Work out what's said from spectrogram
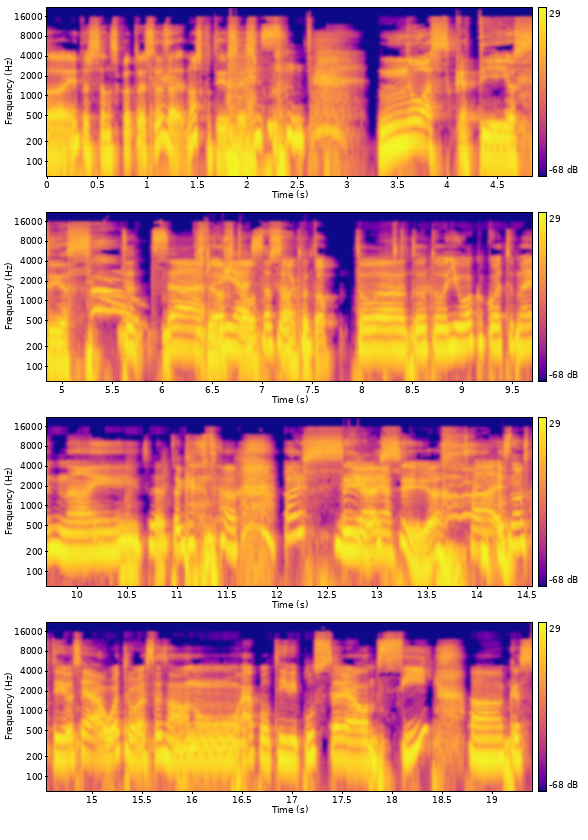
uh, interesants, ko tu esi redzējis, noskatījusies. Noskatījusies. Tad, uh, jā, es saprotu. To. To, to, to joku, ko tu mēģināji tagad. es jā. uh, es noskatījos, jā, otro sezonu Apple TV plus seriālam C, uh, kas,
